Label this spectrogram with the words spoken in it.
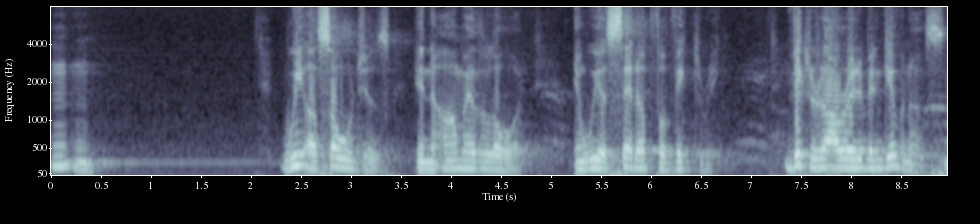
Mm-mm. We are soldiers in the army of the Lord and we are set up for victory. Victory has already been given us.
